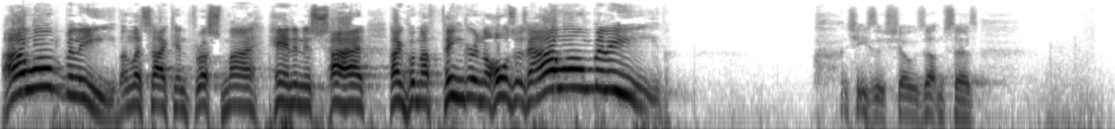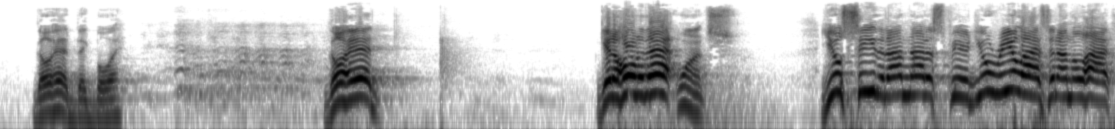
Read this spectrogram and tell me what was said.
I won't believe unless I can thrust my hand in his side. I can put my finger in the holes of his hand. I won't believe. Jesus shows up and says, Go ahead, big boy. Go ahead. Get a hold of that once. You'll see that I'm not a spirit. You'll realize that I'm alive.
